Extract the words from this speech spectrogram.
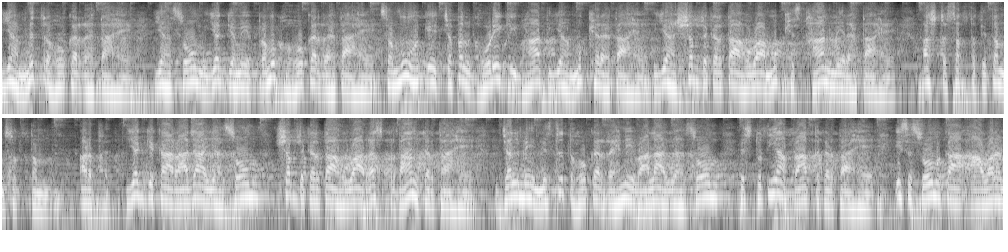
यह मित्र होकर रहता है। यह सोम यज्ञ में प्रमुख होकर रहता है। समूह के चपल घोड़े की भांति यह मुख्य रहता है। यह शब्द करता हुआ मुख्य स्थान में रहता है। अष्ट सप्ततितम सुक्तम। अर्थ, यज्ञ का राजा यह सोम शब्द करता हुआ रस प्रदान करता है। जल में मिश्रित होकर रहने वाला यह सोम स्तुतियाँ प्राप्त करता है। इस सोम का आवरण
